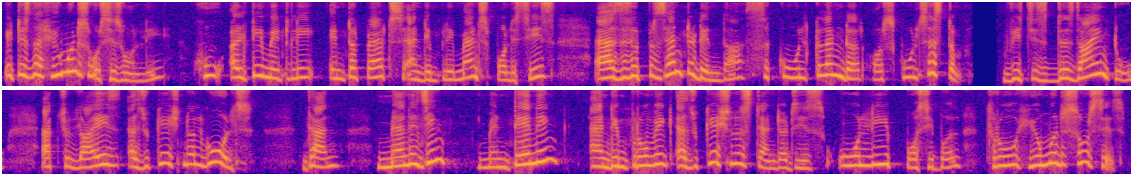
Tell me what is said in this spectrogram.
It is the human resources only who ultimately interprets and implements policies as represented in the school calendar or school system which is designed to actualize educational goals. Then managing, maintaining and improving educational standards is only possible through human resources.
